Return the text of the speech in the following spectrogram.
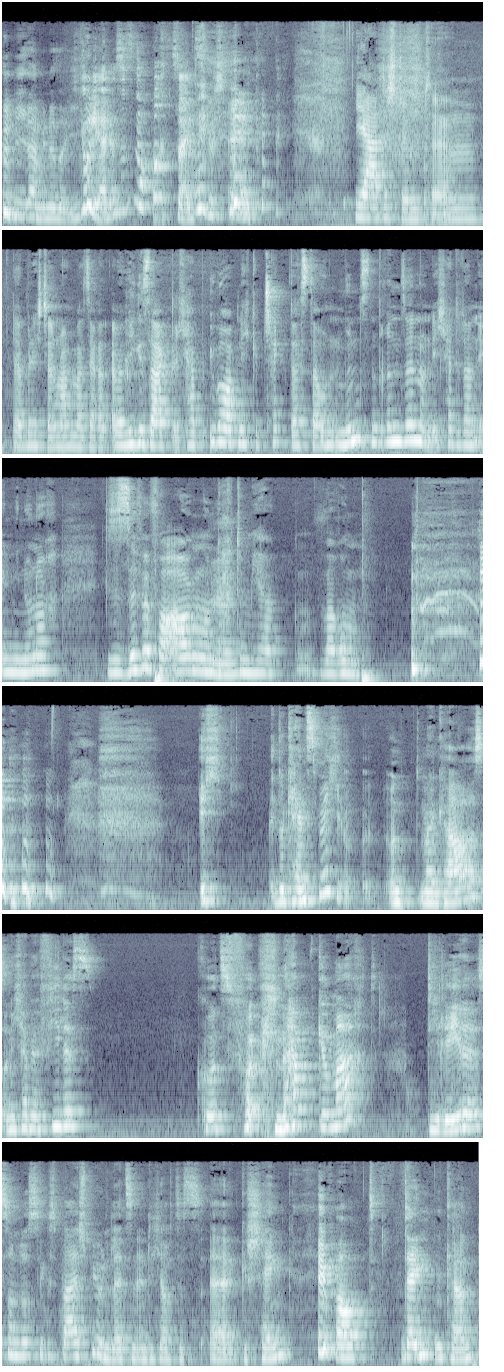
Und ich habe mir nur so, Julia, das ist ein Hochzeitsgeschenk. Ja, das stimmt. Ähm, da bin ich dann manchmal sehr. Aber wie gesagt, ich habe überhaupt nicht gecheckt, dass da unten Münzen drin sind und ich hatte dann irgendwie nur noch diese Siffe vor Augen und dachte mir, warum? ich, du kennst mich und mein Chaos und ich habe ja vieles kurz vor knapp gemacht. Die Rede ist so ein lustiges Beispiel und letztendlich auch das äh, Geschenk überhaupt denken kann.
